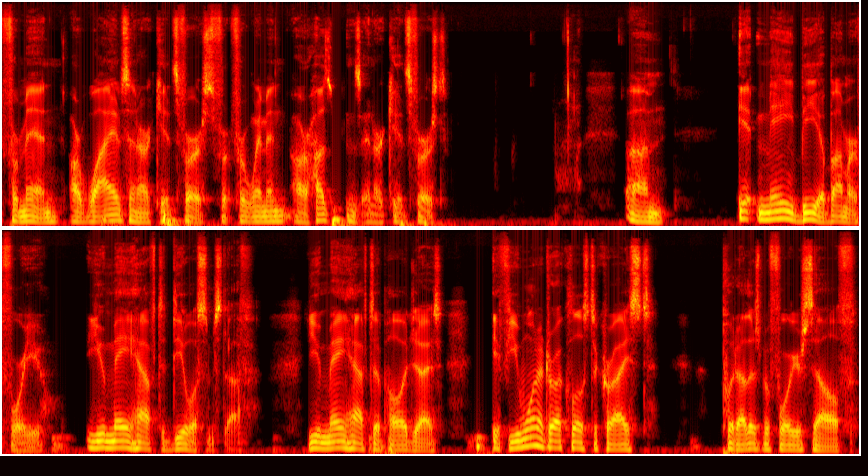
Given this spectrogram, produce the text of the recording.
for men, our wives and our kids first. For, for women, our husbands and our kids first. Um, it may be a bummer for you. You may have to deal with some stuff. You may have to apologize. If you want to draw close to Christ, put others before yourself.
